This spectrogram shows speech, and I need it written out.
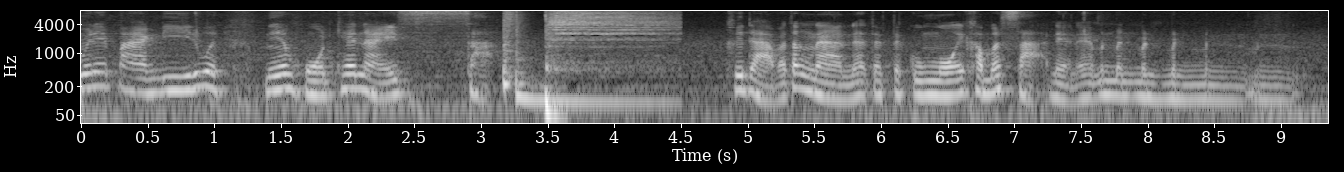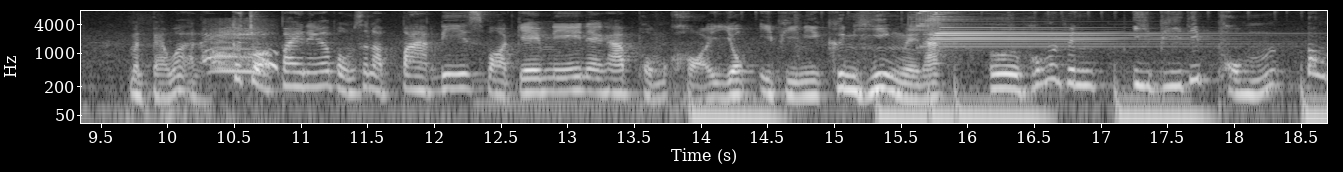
ไม่ได้ปากดีด้วย เนี่ยโหดแค่ไหนสะ คือด่ามาตั้งนานนะแต่แต่กูงงไอ้คำว่าสะเนี่ยนะมันมันมันมันมันมันมันแปลว่าอะไร ก็จบไปนะครับผมสำหรับปากดีสปอร์ตเกมนี้นะครับผมขอยก EP นี้ขึ้นหิ้งเลยนะเออเพราะมันเป็น EP ที่ผมต้อง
